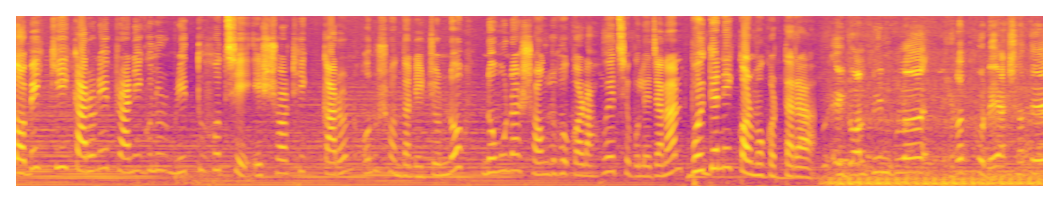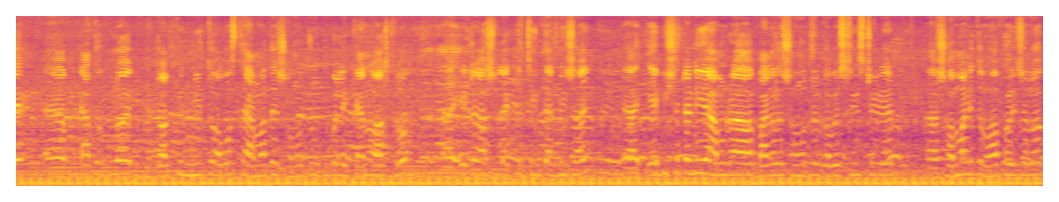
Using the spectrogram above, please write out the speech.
তবে কী কারণে প্রাণীগুলোর মৃত্যু হচ্ছে এর সঠিক কারণ অনুসন্ধানের জন্য নমুনা সংগ্রহ করা হয়েছে বলে জানান বৈজ্ঞানিক কর্মকর্তারা। এই ডলফিনগুলো হঠাৎ করে একসাথে এতগুলো ডলফিন মৃত অবস্থায় আমাদের সমুদ্র উপকূলে কেন আসলো এটা আসলে একটা চিন্তার বিষয়। এই বিষয়টা নিয়ে আমরা বাংলাদেশ সমুদ্র গবেষণা ইনস্টিটিউটের সম্মানিত মহাপরিচালক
